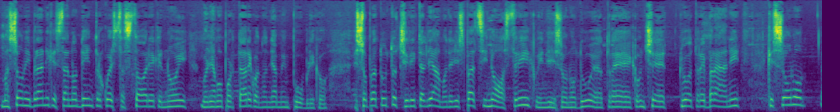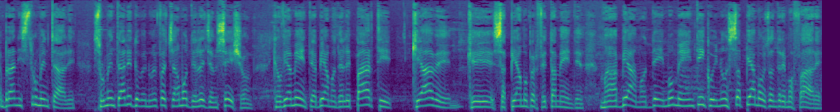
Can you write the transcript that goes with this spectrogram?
ma sono i brani che che stanno dentro questa storia che noi vogliamo portare quando andiamo in pubblico e soprattutto ci ritagliamo degli spazi nostri, quindi sono due o tre concerti, due o tre brani che sono brani strumentali, strumentali dove noi facciamo delle jam session, che ovviamente abbiamo delle parti chiave che sappiamo perfettamente, ma abbiamo dei momenti in cui non sappiamo cosa andremo a fare.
